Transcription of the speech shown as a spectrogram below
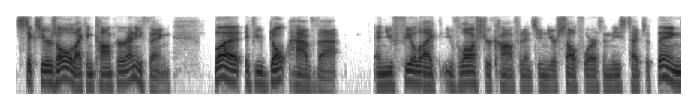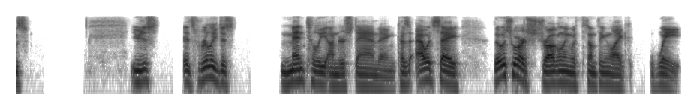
6 years old i can conquer anything but if you don't have that and you feel like you've lost your confidence in your self worth and these types of things, you just, it's really just mentally understanding. Because I would say those who are struggling with something like weight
